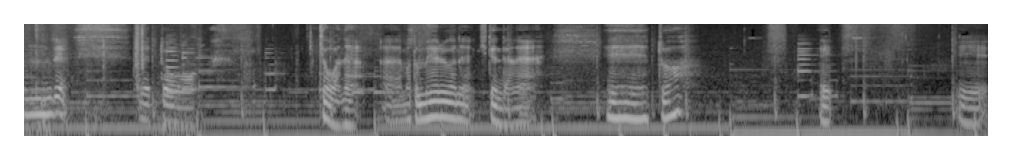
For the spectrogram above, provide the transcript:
うん。んでえっと今日はね、えー、またメールがね来てんだよね。えー、っとええ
